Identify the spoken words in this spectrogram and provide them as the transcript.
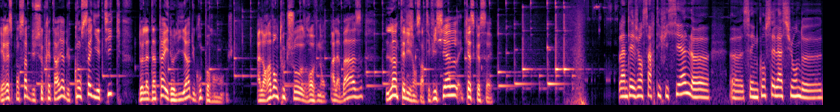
et responsable du secrétariat du conseil éthique de la data et de l'IA du groupe Orange. Alors avant toute chose, revenons à la base. L'intelligence artificielle, qu'est-ce que c'est? L'intelligence artificielle, euh, euh, c'est une constellation de,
